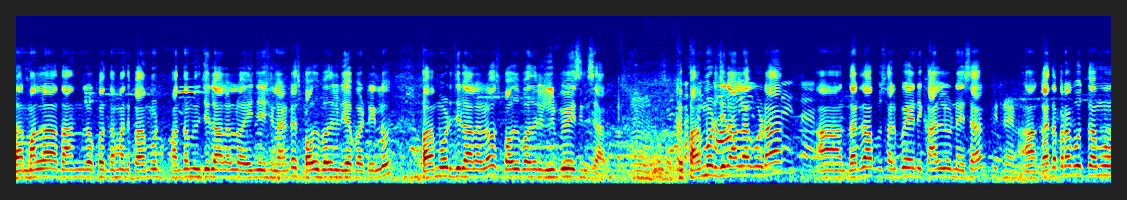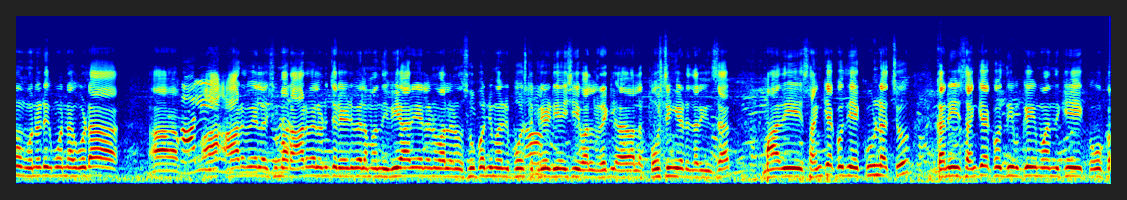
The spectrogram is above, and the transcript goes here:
దాని మళ్ళీ దానిలో కొంతమంది పదమూడు పంతొమ్మిది జిల్లాలలో ఏం చేసిందంటే స్పౌజ్ బదిలీ చేపట్టిండ్రు. పదమూడు జిల్లాలలో స్పౌజ్ బదిలీ నిలిపివేసింది సార్. పదమూడు జిల్లాల్లో కూడా దరిదాపు సరిపోయే ఖాళీలు ఉన్నాయి సార్. గత ప్రభుత్వము మొన్నటికి మొన్న కూడా ఆరు వేల సుమారు ఆరు వేల నుంచి ఏడు వేల మంది విఆర్ఏలను వాళ్ళను సూపర్ న్యూమరీ పోస్ట్ క్రియేట్ చేసి వాళ్ళని వాళ్ళకి పోస్టింగ్ చేయడం జరిగింది సార్. మాది సంఖ్య కొద్దిగా ఎక్కువ ఉండొచ్చు కానీ ఈ సంఖ్య కొద్దిగా మందికి ఒక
